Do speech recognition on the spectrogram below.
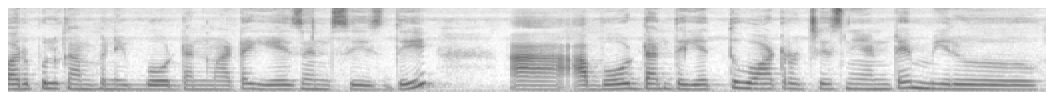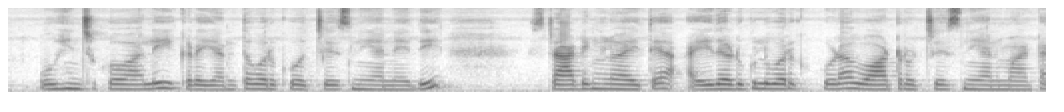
పర్పుల్ కంపెనీ బోర్డు అనమాట ఏజెన్సీస్ది. ఆ బోర్డు అంత ఎత్తు వాటర్ వచ్చేసినాయి అంటే మీరు ఊహించుకోవాలి ఇక్కడ ఎంతవరకు వచ్చేసినాయి అనేది. స్టార్టింగ్లో అయితే ఐదు అడుగుల వరకు కూడా వాటర్ వచ్చేసినాయి అనమాట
